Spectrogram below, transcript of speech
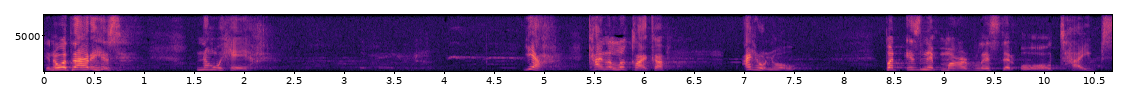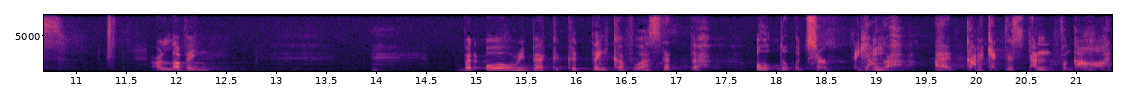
You know what that is? No hair. Yeah, kind of look like a, I don't know. But isn't it marvelous that all types are loving? But all Rebecca could think of was that the older would serve the younger. I've got to get this done for God.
